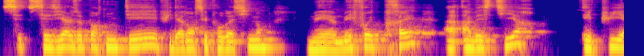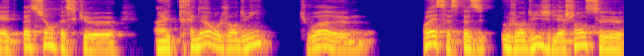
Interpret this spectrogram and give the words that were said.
saisir les opportunités et puis d'avancer progressivement. Mais il faut être prêt à investir et puis à être patient parce que un être traîneur aujourd'hui, tu vois, euh, ouais, ça se passe aujourd'hui. J'ai de la chance. Euh,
